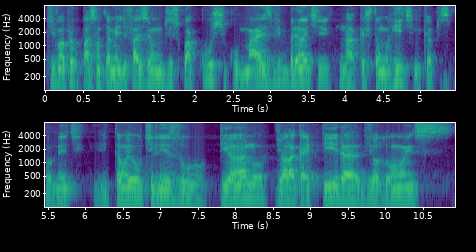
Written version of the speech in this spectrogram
Tive uma preocupação também de fazer um disco acústico mais vibrante na questão rítmica, principalmente. Então eu utilizo piano, viola caipira, violões,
